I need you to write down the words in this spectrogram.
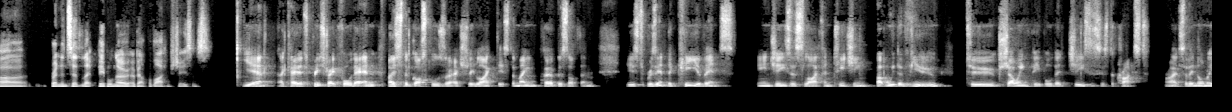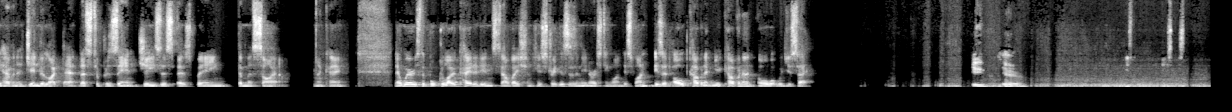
Uh, Brendan said, let people know about the life of Jesus. Yeah, okay, that's pretty straightforward. And most of the Gospels are actually like this. The main purpose of them is to present the key events in Jesus' life and teaching, but with a view to showing people that Jesus is the Christ, right? So they normally have an agenda like that. That's to present Jesus as being the Messiah, okay? Now, where is the book located in salvation history? This is an interesting one, this one. Is it Old Covenant, New Covenant, or what would you say? Yeah.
